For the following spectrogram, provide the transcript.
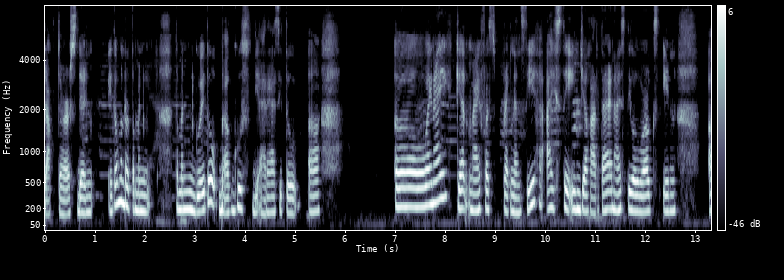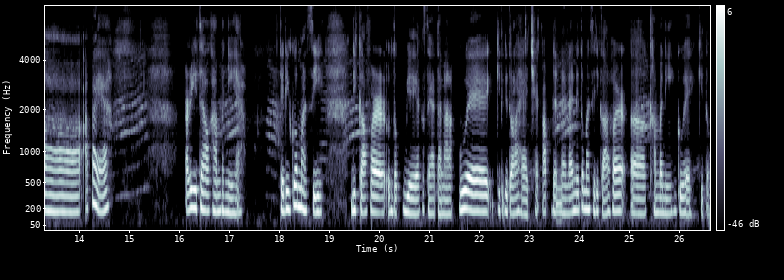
doctors dan itu menurut temen temen gue itu bagus di area situ. Uh, uh, when I get my first pregnancy I stay in Jakarta and I still works in uh, apa ya retail company ya. Jadi gue masih di cover untuk biaya kesehatan anak gue gitu gitulah ya check up dan lain-lain itu masih di cover uh, company gue gitu.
